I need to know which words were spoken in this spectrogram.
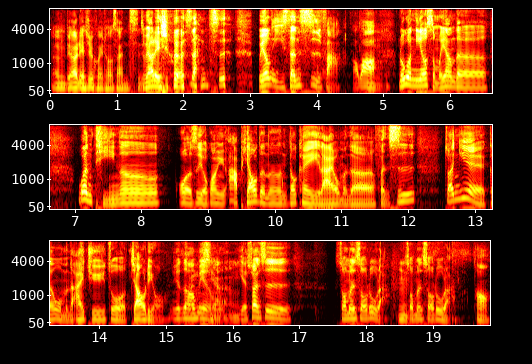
嗯，不要连续回头三次只。不要连续回头三次，不用以身试法，好不好？如果你有什么样的问题呢，或者是有关于阿飘的呢，你都可以来我们的粉丝专业跟我们的 IG 做交流，因为这方面也算是熟门熟路啦，熟门熟路啦。哦，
